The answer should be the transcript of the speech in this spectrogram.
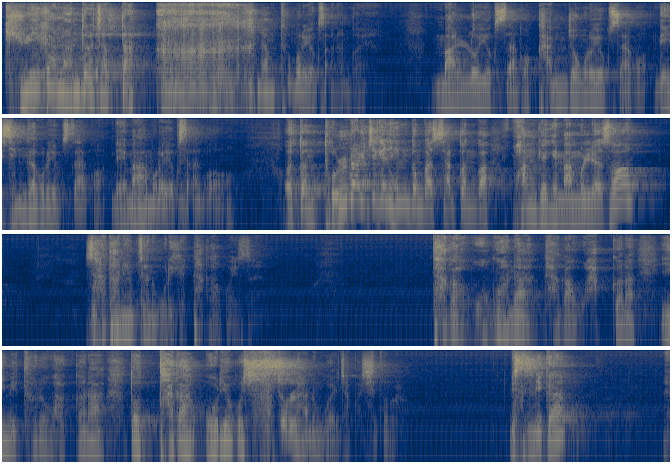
기회가 만들어졌다. 그냥 틈으로 역사하는 거예요 말로 역사하고 감정으로 역사하고 내 생각으로 역사하고 내 마음으로 역사하고 어떤 돌발적인 행동과 사건과 환경에 맞물려서 사단의 역사는 우리에게 다가오고 있어요 다가오거나 다가왔거나 이미 들어왔거나 또 다가오려고 시도를 하는 거예요 자꾸 시도를 믿습니까? 네.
